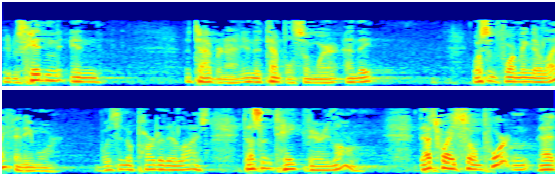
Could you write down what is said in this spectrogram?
It was hidden in the tabernacle, in the temple somewhere, and they wasn't forming their life anymore. It wasn't a part of their lives. It doesn't take very long. That's why it's so important that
